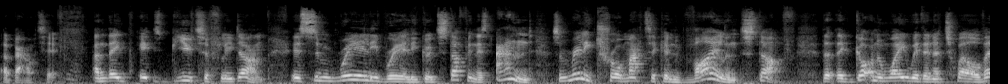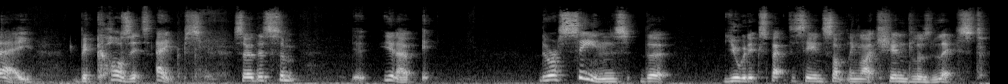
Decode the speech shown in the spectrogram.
about it. And they it's beautifully done. There's some really, really good stuff in this and some really traumatic and violent stuff that they've gotten away with in a 12A because it's apes. So there's some you know, it, there are scenes that you would expect to see in something like Schindler's List,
